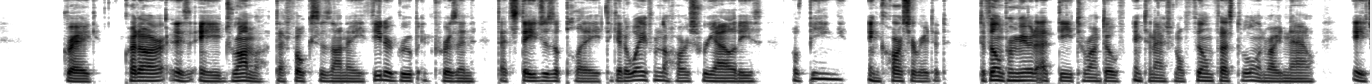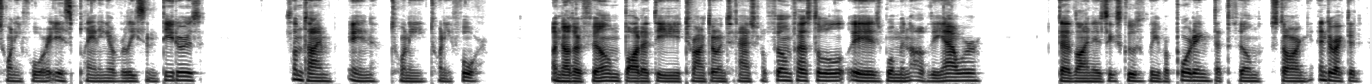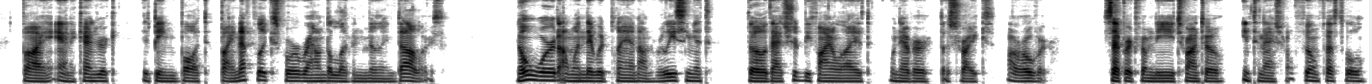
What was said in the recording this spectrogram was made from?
Greg Kwedar, is a drama that focuses on a theater group in prison that stages a play to get away from the harsh realities of being incarcerated. The film premiered at the Toronto International Film Festival, and right now, A24 is planning a release in theaters sometime in 2024. Another film bought at the Toronto International Film Festival is Woman of the Hour. Deadline is exclusively reporting that the film, starring and directed by Anna Kendrick, is being bought by Netflix for around $11 million. No word on when they would plan on releasing it, though that should be finalized whenever the strikes are over. Separate from the Toronto International Film Festival,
